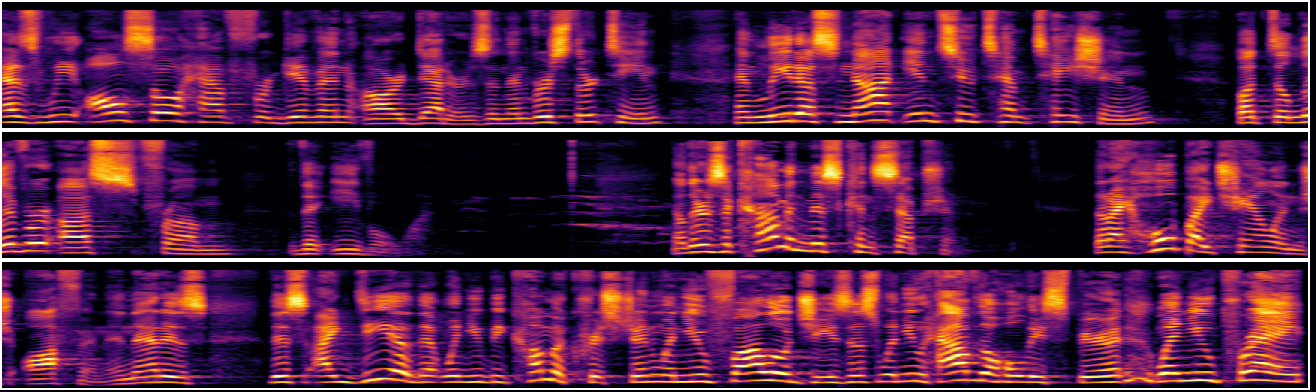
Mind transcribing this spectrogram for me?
as we also have forgiven our debtors. And then verse 13, and lead us not into temptation, but deliver us from the evil one. Now, there's a common misconception that I hope I challenge often, and that is this idea that when you become a Christian, when you follow Jesus, when you have the Holy Spirit, when you pray,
